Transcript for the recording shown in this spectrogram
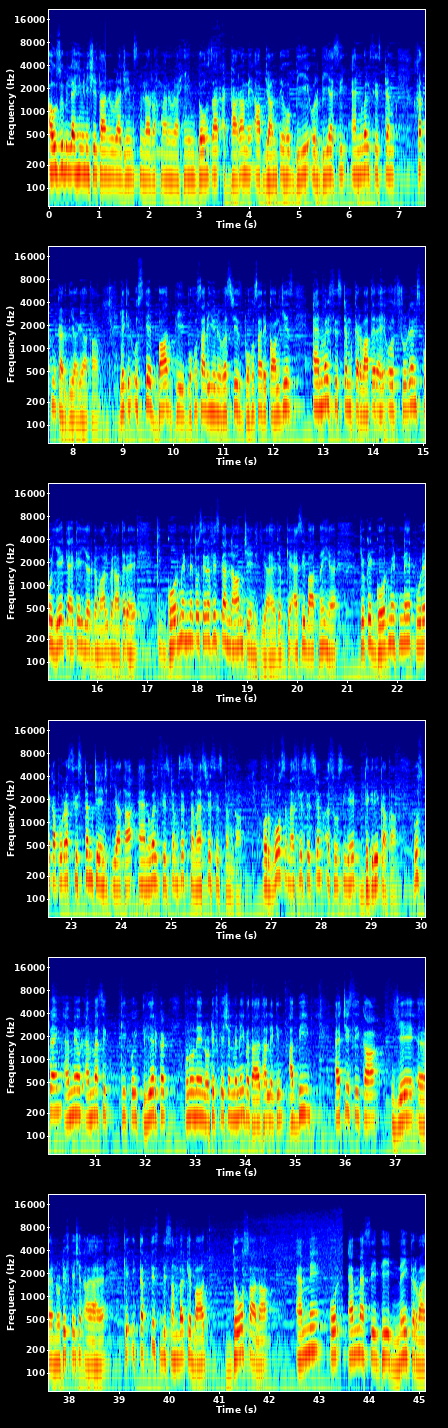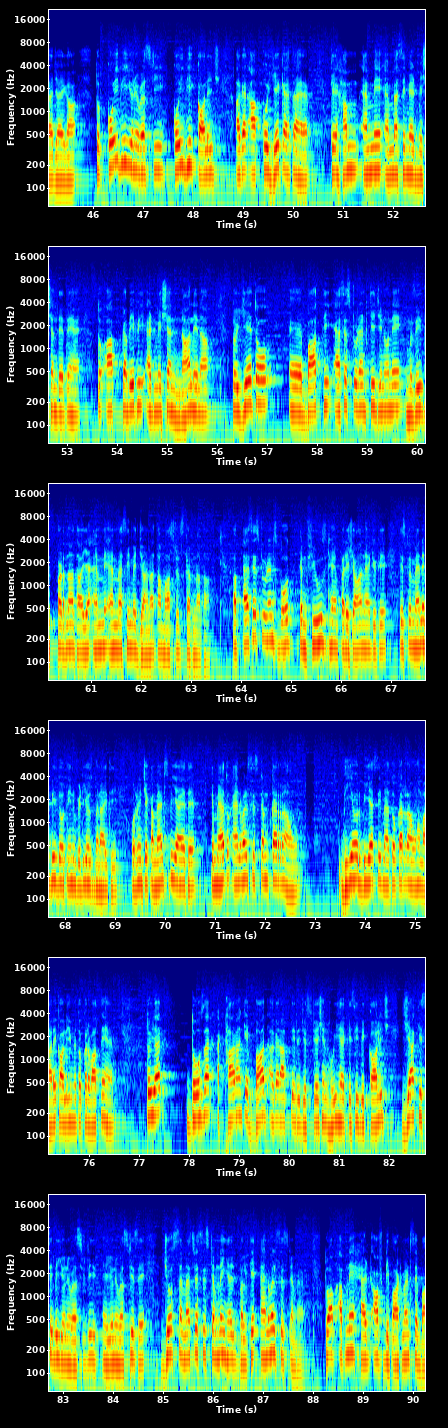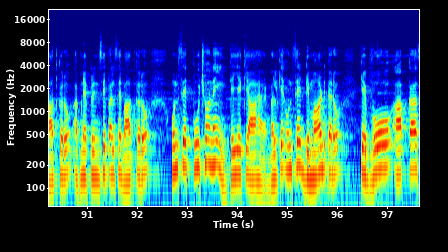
अउज़ुबिल्लिमिनशैतानुर्रजीम बसमीम 2018 में आप जानते हो बीए और बीएससी एनुअल सिस्टम ख़त्म कर दिया गया था। लेकिन उसके बाद भी बहुत सारी यूनिवर्सिटीज़ बहुत सारे कॉलेजेस एनुअल सिस्टम करवाते रहे और स्टूडेंट्स को ये कह के यरगमाल बनाते रहे कि गवर्नमेंट ने तो सिर्फ़ इसका नाम चेंज किया है, जबकि ऐसी बात नहीं है, क्योंकि गवर्नमेंट ने पूरे का पूरा सिस्टम चेंज किया था एनुअल सिस्टम से सेमेस्टर सिस्टम का। और वो सेमेस्टर सिस्टम एसोसिएट डिग्री का था। उस टाइम एमए और एमएससी की कोई क्लियर कट उन्होंने नोटिफिकेशन में नहीं बताया था, लेकिन अभी एचईसी का ये नोटिफिकेशन आया है कि 31 दिसंबर के बाद दो साल एमए और एमएससी भी नहीं करवाया जाएगा। तो कोई भी यूनिवर्सिटी कोई भी कॉलेज अगर आपको ये कहता है कि हम एमए एमएससी में एडमिशन देते हैं तो आप कभी भी एडमिशन ना लेना। तो ये तो बात थी ऐसे स्टूडेंट की जिन्होंने मज़ीद पढ़ना था या M A, M S C में जाना था, मास्टर्स करना था। अब ऐसे स्टूडेंट्स बहुत कंफ्यूज्ड हैं, परेशान हैं, क्योंकि इस पर मैंने भी दो तीन वीडियोस बनाई थी और नीचे कमेंट्स भी आए थे कि मैं तो एनुअल सिस्टम कर रहा हूँ। बीए और बीएससी मैं तो कर रहा हूँ, हमारे कॉलेज में तो करवाते हैं। तो यार 2018 के बाद अगर आपकी रजिस्ट्रेशन हुई है किसी भी कॉलेज या किसी भी यूनिवर्सिटी यूनिवर्सिटी से, जो सेमेस्टर सिस्टम नहीं है, बल्कि एनुअल सिस्टम है तो आप अपने हेड ऑफ़ डिपार्टमेंट से बात करो, अपने प्रिंसिपल से बात करो, उनसे पूछो नहीं कि ये क्या है, बल्कि उनसे डिमांड करो कि वो आपका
